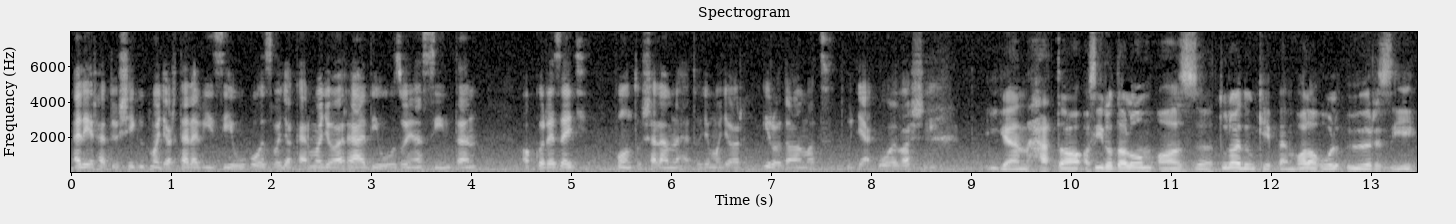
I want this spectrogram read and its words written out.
elérhetőségük magyar televízióhoz, vagy akár magyar rádióhoz olyan szinten, akkor ez egy fontos elem lehet, hogy a magyar irodalmat tudják olvasni. Igen, hát a, az irodalom az tulajdonképpen valahol őrzi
